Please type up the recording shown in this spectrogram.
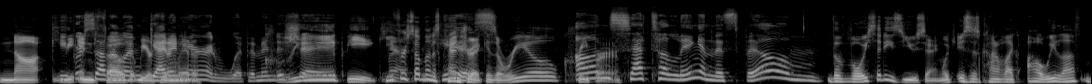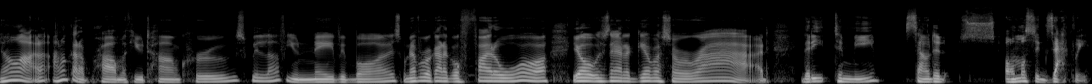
not Kiefer the info that we are get in later. here and whip him into shape. Creepy. Kiefer Sutherland as Kendrick is is a real creeper Unsettling in this film. the voice that he's using, which is this kind of like, oh, we love, no, I, I don't got a problem with you, Tom Cruise. We love you, Navy boys. Whenever we got to go fight a war, you're always there to give us a ride. That he, to me, sounded almost exactly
